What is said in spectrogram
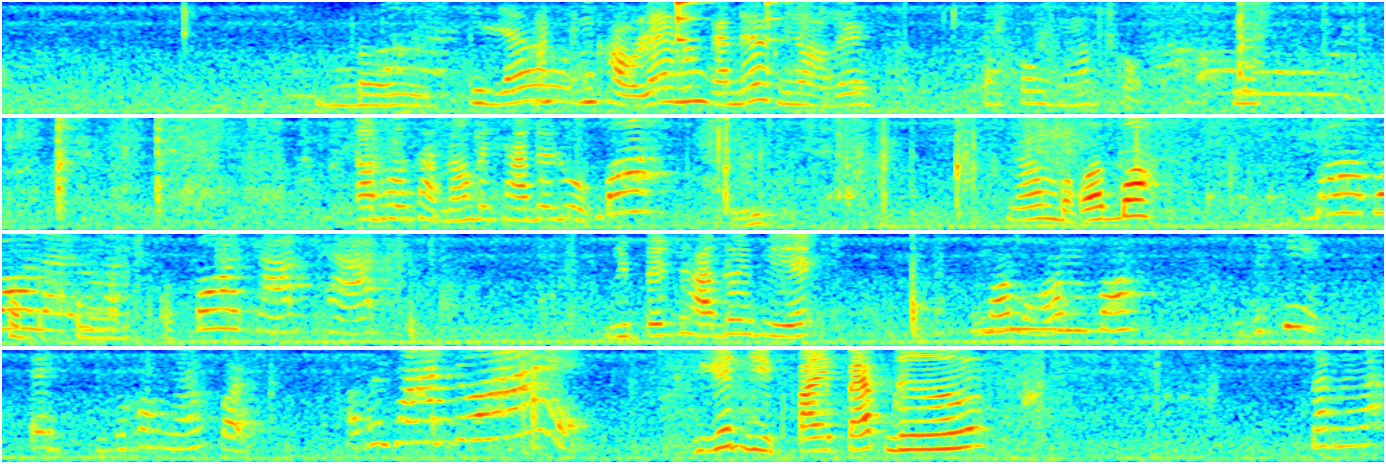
ก บอกกินแล้วมันกินเขาวแรกน้ำกันเด้อพี่น้องเลยไปห้องน้ำก่อนเอาโทรศัพท์น้องไปชาร์จด้วยลูกบอน้องบอกว่าบอบอบออะไรบอชาร์จชาร์จมีไปชาร์จด้วยพีเอสน้องบอกว่าบอไปขี้เอ้ยไปห้องน้ำก่อนเอาไปชาร์จด้วยพีเอสหยิบไปแป๊บหนึ่งแป๊บนึงนะ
